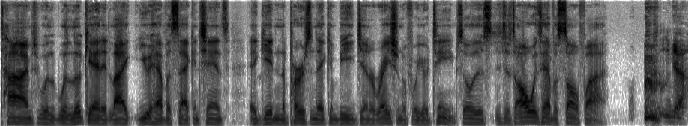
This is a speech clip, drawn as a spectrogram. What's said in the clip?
times will will look at it like you have a second chance at getting the person that can be generational for your team. So it's, just always have a soft eye. yeah.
